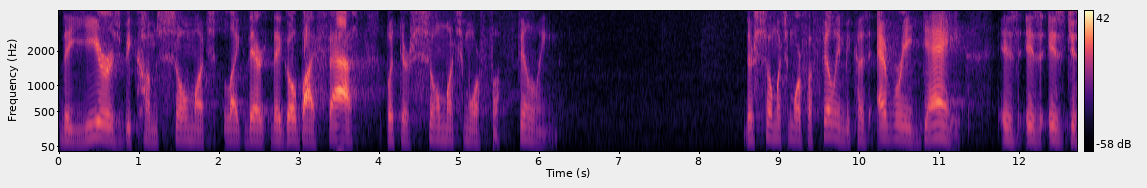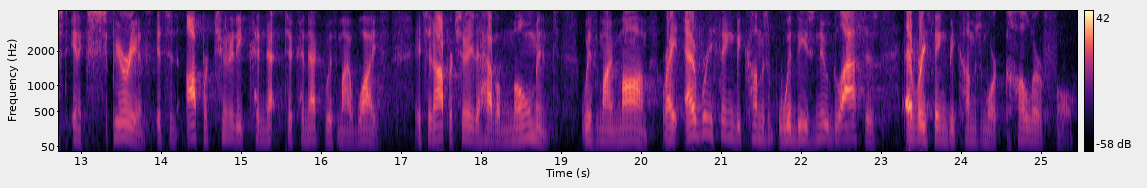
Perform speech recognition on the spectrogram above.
the years become so much like they go by fast, but they're so much more fulfilling. They're so much more fulfilling because every day is, is, is just an experience. It's an opportunity connect, to connect with my wife. It's an opportunity to have a moment with my mom, right? Everything becomes, with these new glasses, everything becomes more colorful.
